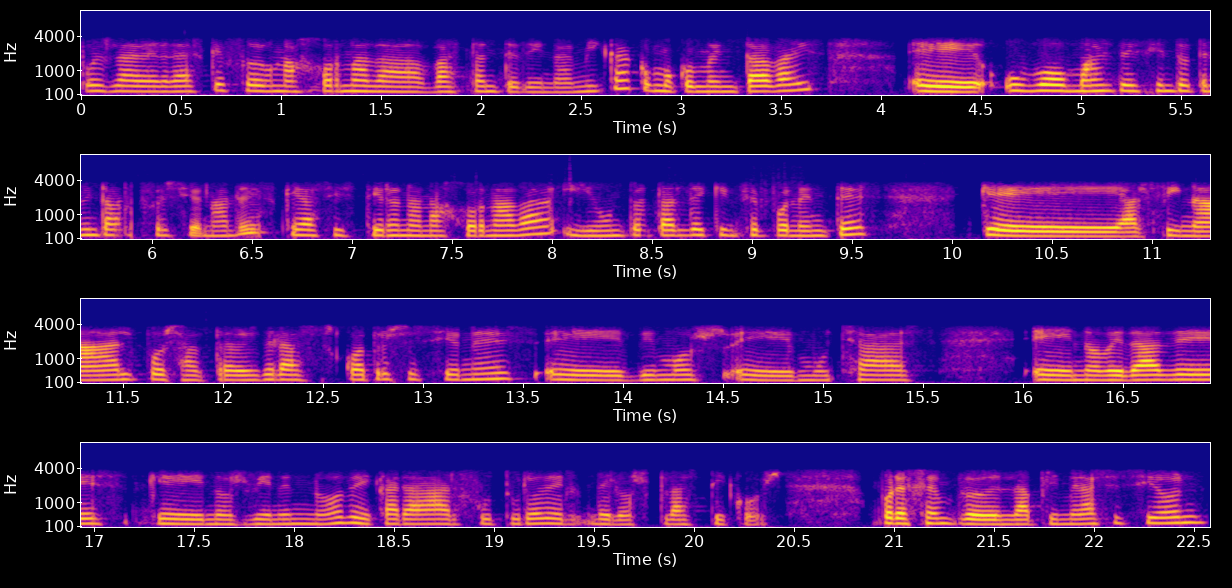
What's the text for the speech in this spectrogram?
Pues la verdad es que fue una jornada bastante dinámica. Como comentabais, eh, hubo más de 130 profesionales que asistieron a la jornada y un total de 15 ponentes que al final, pues a través de las cuatro sesiones eh, vimos eh, muchas eh, novedades que nos vienen ¿no? de cara al futuro de, de, los plásticos. Por ejemplo, en la primera sesión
